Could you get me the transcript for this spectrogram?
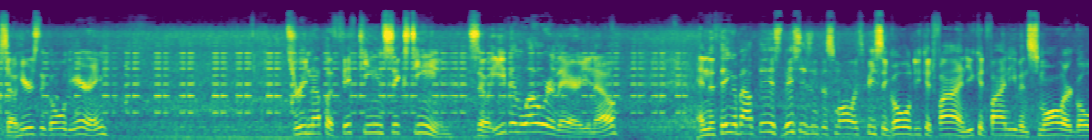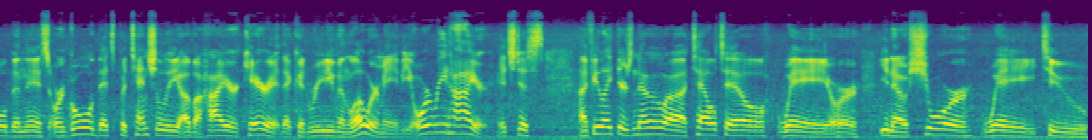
So here's the gold earring. It's reading up a 15, 16. So even lower there, you know? And the thing about this, this isn't the smallest piece of gold you could find. You could find even smaller gold than this or gold that's potentially of a higher carat that could read even lower maybe or read higher. It's just, I feel like there's no uh, telltale way or, you know, sure way to,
